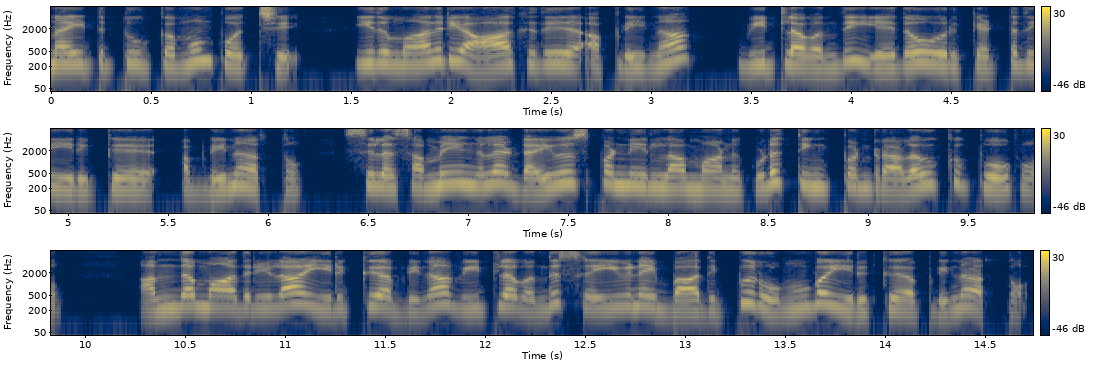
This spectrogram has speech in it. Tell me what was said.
நைட்டு தூக்கமும் போச்சு. இது மாதிரி ஆகுது அப்படின்னா வீட்டில் வந்து ஏதோ ஒரு கெட்டது இருக்கு அப்படின்னு அர்த்தம். சில சமயங்களில் டைவர்ஸ் பண்ணிடலாமான்னு கூட திங்க் பண்ணுற அளவுக்கு போகும். அந்த மாதிரிலாம் இருக்குது அப்படின்னா வீட்டில் வந்து செய்வினை பாதிப்பு ரொம்ப இருக்கு அப்படின்னு அர்த்தம்.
